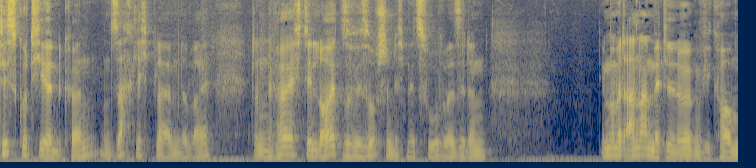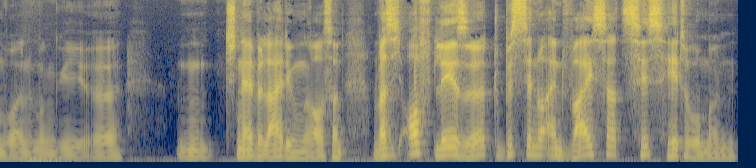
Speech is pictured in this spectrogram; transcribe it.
diskutieren können und sachlich bleiben dabei, dann höre ich den Leuten sowieso schon nicht mehr zu, weil sie dann immer mit anderen Mitteln irgendwie kommen wollen, um irgendwie äh, schnell Beleidigungen raushauen. Und was ich oft lese, du bist ja nur ein weißer Cis-Heteromann.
